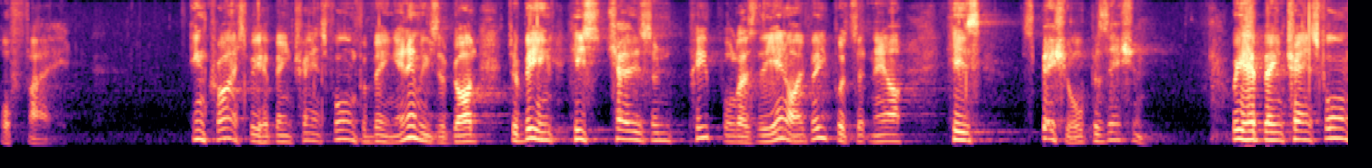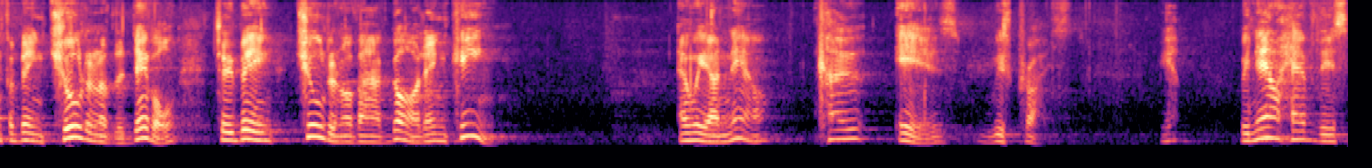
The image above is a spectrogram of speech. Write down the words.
or fade. In Christ, we have been transformed from being enemies of God to being His chosen people, as the NIV puts it now, His special possession. We have been transformed from being children of the devil to being children of our God and King. And we are now co heirs with Christ. Yep. We now have this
